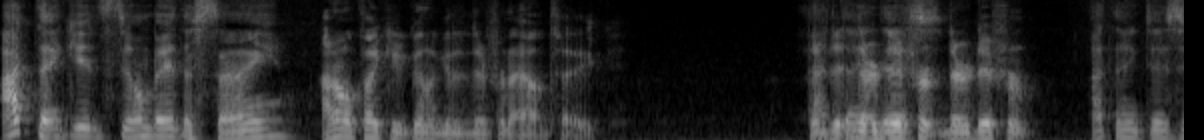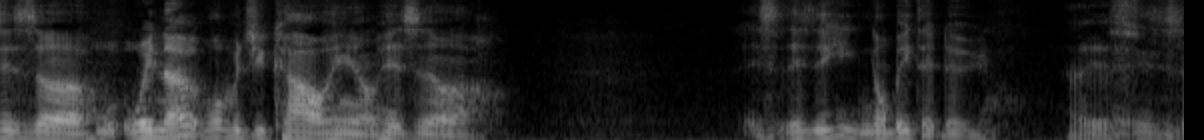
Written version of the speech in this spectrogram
I think it's gonna be the same. I don't think you're gonna get a different outtake. They're, di- they're different. They're different. I think this is uh, We know. what would you call him? His uh, is, is he gonna beat that dude? It's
